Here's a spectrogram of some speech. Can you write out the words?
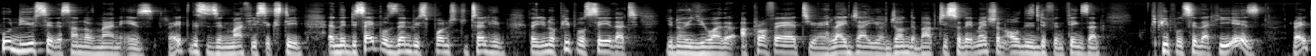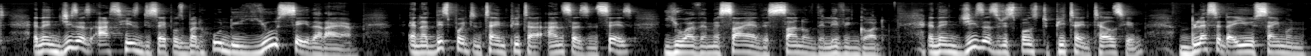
Who do you say the Son of Man is, right? This is in Matthew 16. And the disciples then respond to tell him that, you know, people say that, you know, you are a prophet, you're Elijah, you're John the Baptist. So they mention all these different things that people say that he is, right? And then Jesus asks his disciples, But who do you say that I am? And at this point in time, Peter answers and says, You are the Messiah, the Son of the living God. And then Jesus responds to Peter and tells him, Blessed are you, Simon,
